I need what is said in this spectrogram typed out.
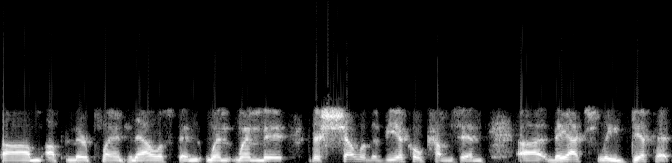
um, up in their plant in Alliston, when when the the shell of the vehicle comes in, uh, they actually dip it.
